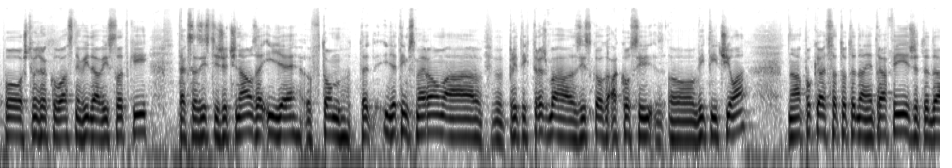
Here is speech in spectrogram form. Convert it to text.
po 4 roku vlastne vydá výsledky, tak sa zistí, že či naozaj ide, v tom, te, ide tým smerom a pri tých tržbách a ziskoch, ako si o, vytýčila. No a pokiaľ sa to teda netrafí, že teda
